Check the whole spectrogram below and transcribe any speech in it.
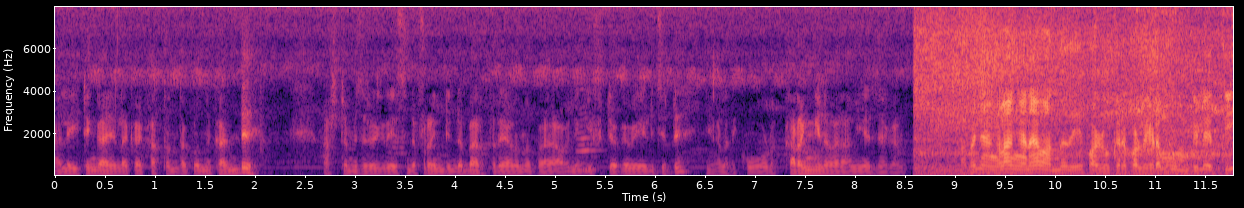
ആ ലൈറ്റും കാര്യങ്ങളൊക്കെ കത്തന്തൊക്കെ ഒന്ന് കണ്ട് അഷ്ടമിച്ചൊരു ഗ്രേസിന്റെ ഫ്രണ്ടിന്റെ ബർത്ത്ഡേ ആണെന്ന്. അപ്പോൾ അവന് ഗിഫ്റ്റൊക്കെ മേടിച്ചിട്ട് ഞങ്ങളത് കൂടെ കറങ്ങിങ്ങനെ വരാമെന്ന് വിചാരിച്ചേക്കാണ്. അപ്പോൾ ഞങ്ങൾ അങ്ങനെ വന്നത് പഴുക്കര പള്ളിയുടെ മുമ്പിലെത്തി.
